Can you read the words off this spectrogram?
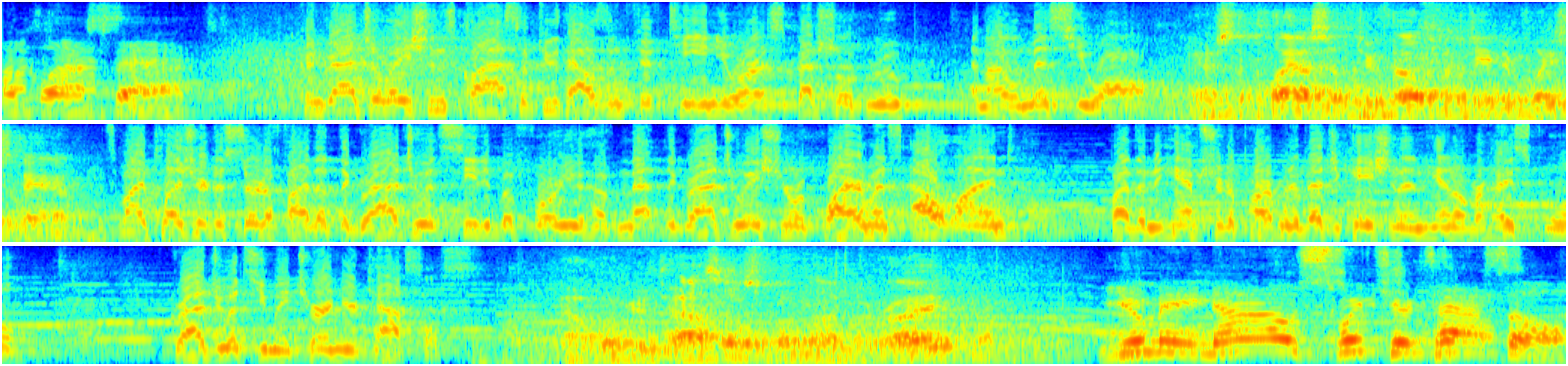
a class act. Congratulations, class of 2015. You are a special group, and I will miss you all. Ask the class of 2015 to please stand. It's my pleasure to certify that the graduates seated before you have met the graduation requirements outlined by the New Hampshire Department of Education and Hanover High School. Graduates, you may turn your tassels. Now move your tassels from left to right. You may now switch your tassel.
